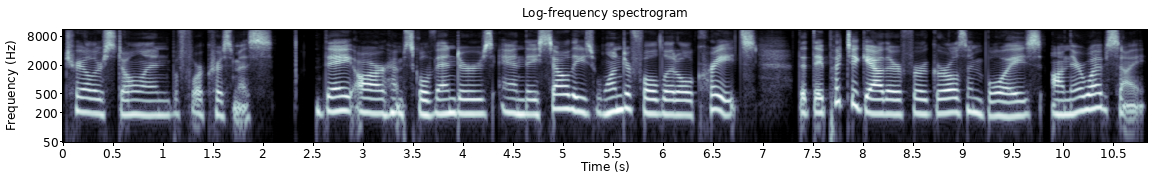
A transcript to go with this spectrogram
trailer stolen before Christmas. They are homeschool vendors and they sell these wonderful little crates that they put together for girls and boys on their website.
